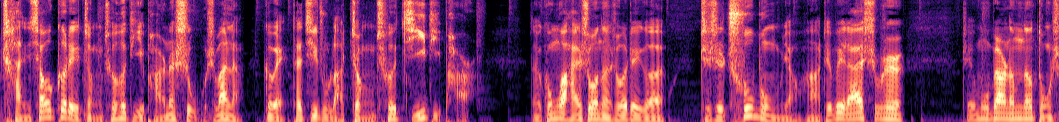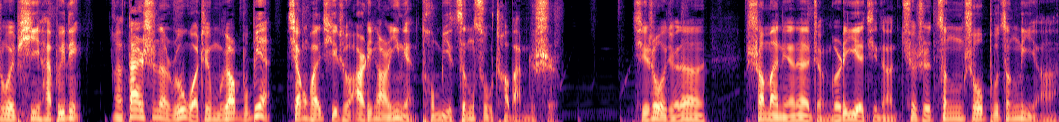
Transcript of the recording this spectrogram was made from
产销各类整车和底盘呢是五十万辆。各位他记住了，整车及底盘。那公告还说呢，说这个只是初步目标啊，这未来是不是？这个目标能不能董事会批还不一定啊。但是呢，如果这个目标不变，江淮汽车二零二一年同比增速超百分之十。其实我觉得上半年的整个的业绩呢，确实增收不增利啊，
